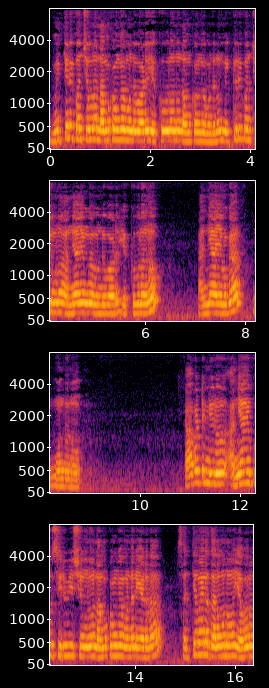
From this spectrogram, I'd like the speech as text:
మిక్కిలి కొంచెంలో నమ్మకంగా ఉండేవాడు ఎక్కువలోనూ నమ్మకంగా ఉండను. మిక్కిలి కొంచెంలో అన్యాయంగా ఉండేవాడు ఎక్కువలోనూ అన్యాయముగా ఉండును. కాబట్టి మీరు అన్యాయపు సిరి విషయంలో నమ్మకంగా ఉండని ఎడల సత్యమైన ధనమును ఎవరు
